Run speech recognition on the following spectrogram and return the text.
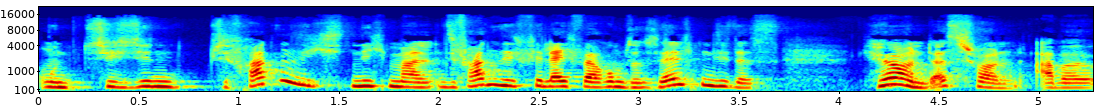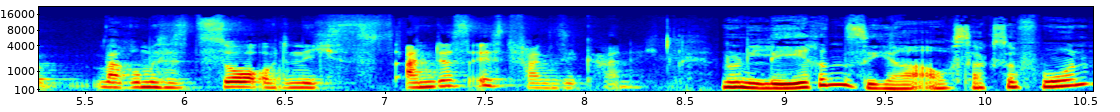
Und sie sind, sie fragen sich nicht mal, sie fragen sich vielleicht, warum so selten sie das hören, das schon. Aber warum es jetzt so oder nicht anders ist, fragen sie gar nicht. Nun lehren Sie ja auch Saxophon.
